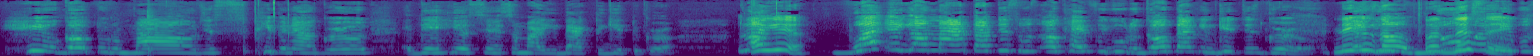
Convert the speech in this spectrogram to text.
he'll go through the mall just peeping out girls and then he'll send somebody back to get the girl. Like, oh yeah, What in your mind thought this was okay for you to go back and get this girl? Niggas don't. But knew what he listen,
